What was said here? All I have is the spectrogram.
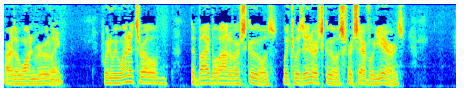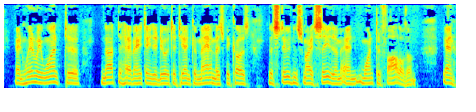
are the one ruling. When we want to throw the Bible out of our schools, which was in our schools for several years, and when we want to not to have anything to do with the Ten Commandments because the students might see them and want to follow them. And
